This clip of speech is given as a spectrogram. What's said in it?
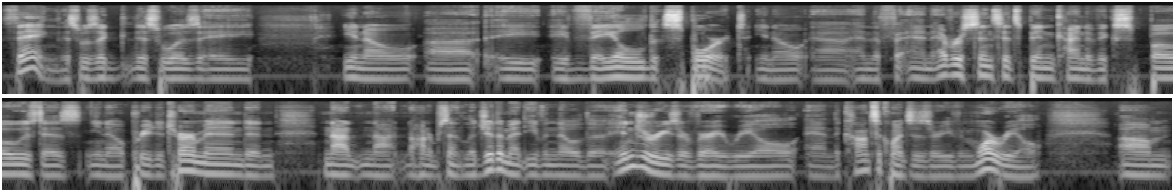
thing this was a this was a you know, uh, a a veiled sport, you know, uh, and the and ever since it's been kind of exposed as you know predetermined and not not 100% legitimate, even though the injuries are very real and the consequences are even more real. Um,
